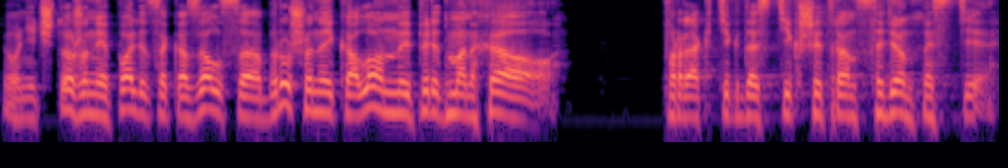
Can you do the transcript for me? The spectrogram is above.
Уничтоженный палец оказался обрушенной колонной перед Манхао. Практик, достигший трансцендентности.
